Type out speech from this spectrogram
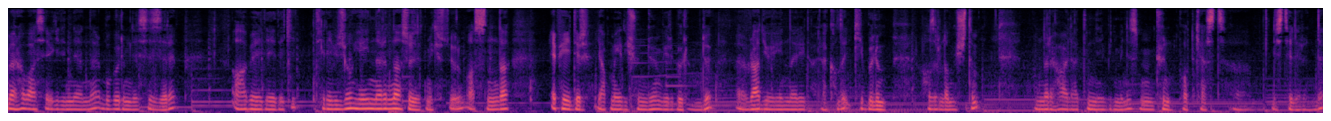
Merhaba sevgili dinleyenler. Bu bölümde sizlere ABD'deki televizyon yayınlarından söz etmek istiyorum. Aslında epeydir yapmayı düşündüğüm bir bölümdü. Ee, radyo yayınlarıyla alakalı iki bölüm hazırlamıştım. Bunları hala dinleyebilmeniz mümkün podcast e, listelerinde.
